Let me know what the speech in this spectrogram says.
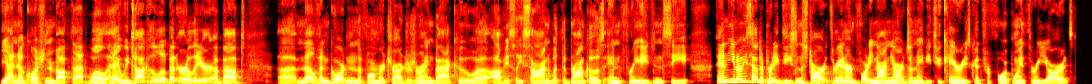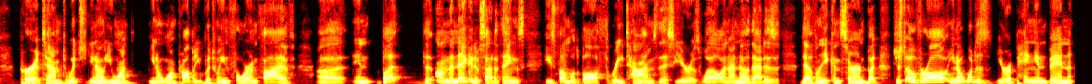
Yeah, no question about that. Well, hey, we talked a little bit earlier about uh, Melvin Gordon, the former Chargers running back, who uh, obviously signed with the Broncos in free agency. And, you know, he's had a pretty decent start 349 yards on 82 carries, good for 4.3 yards per attempt, which, you know, you want, you know, want probably between four and five. Uh, in, but the, on the negative side of things, he's fumbled the ball three times this year as well. And I know that is definitely a concern. But just overall, you know, what has your opinion been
